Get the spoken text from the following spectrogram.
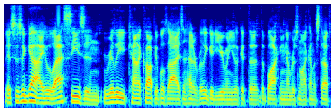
This is a guy who last season really kind of caught people's eyes and had a really good year when you look at the the blocking numbers and all that kind of stuff.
